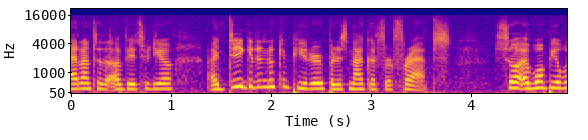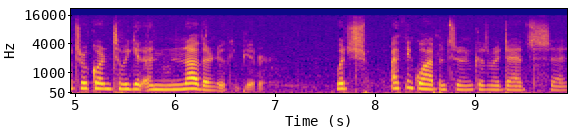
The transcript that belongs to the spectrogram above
add-on to the updates video. I did get a new computer, but it's not good for fraps. So I won't be able to record until we get another new computer. Which I think will happen soon because my dad said.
